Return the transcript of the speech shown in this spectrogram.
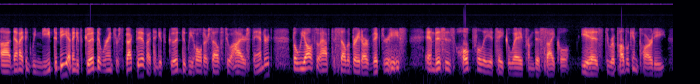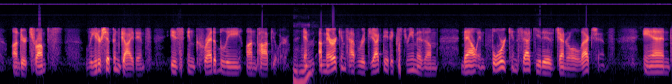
uh, than I think we need to be. I think it's good that we're introspective. I think it's good that we hold ourselves to a higher standard. But we also have to celebrate our victories. And this is hopefully a takeaway from this cycle: is the Republican Party under Trump's leadership and guidance is incredibly unpopular, mm-hmm. and Americans have rejected extremism now in four consecutive general elections. And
